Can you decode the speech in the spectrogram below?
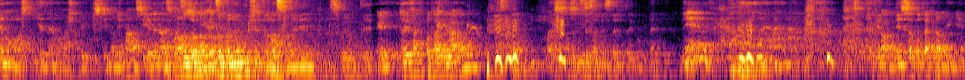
nemohol aspoň jedného Vašku vypustiť, on má asi 11 No to, hlasov. to, to nemôže to hlasovanie na ty... Je, to je fakt podľa si Musíte sa mysleť, že to je kúpené? Nie, ale dnes sa to tak robí, nie?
